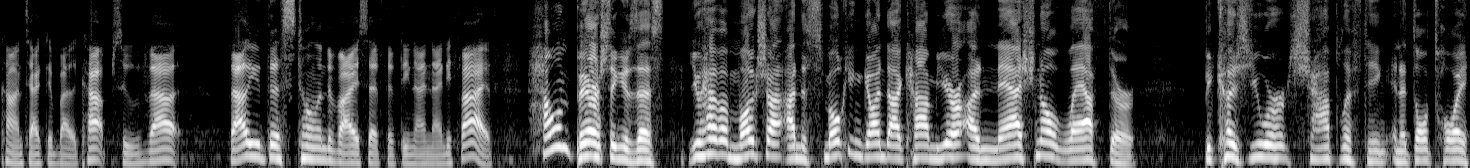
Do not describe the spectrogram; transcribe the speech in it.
contacted by the cops, who val- valued the stolen device at fifty nine ninety five. How embarrassing is this? You have a mugshot on the smokinggun.com. You're a national laughter because you were shoplifting an adult toy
